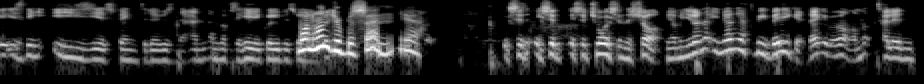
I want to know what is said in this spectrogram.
it is the easiest thing to do, isn't it? And, and obviously he agreed as well. One hundred percent, yeah. It's a, it's a, it's a choice in the shop. You know, I mean, you don't you don't have to be vegan. Don't get me wrong. I'm not telling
